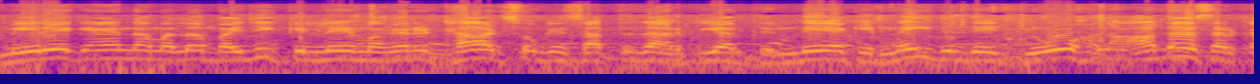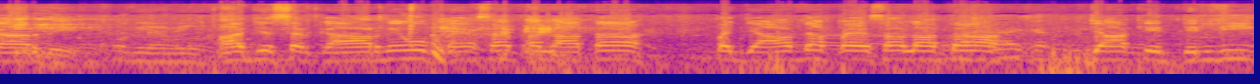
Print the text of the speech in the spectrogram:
ਮੇਰੇ ਕਹਿਣ ਦਾ ਮਤਲਬ ਬਾਈ ਜੀ ਕਿੱਲੇ ਮਗਰ 6800 ਕੇ 7000 ਰੁਪਇਆ ਦਿੰਦੇ ਆ ਕਿ ਨਹੀਂ ਦਿੰਦੇ ਜੋ ਹਾਲਾਤ ਹੈ ਸਰਕਾਰ ਦੇ। ਅੱਜ ਸਰਕਾਰ ਨੇ ਉਹ ਪੈਸਾ ਤਾਂ ਲਾਤਾ ਪੰਜਾਬ ਦਾ ਪੈਸਾ ਲਾਤਾ ਜਾ ਕੇ ਦਿੱਲੀ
